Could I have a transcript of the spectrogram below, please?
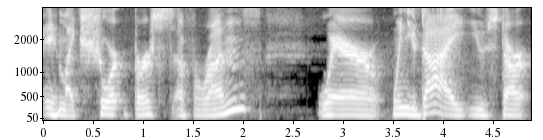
in like short bursts of runs where when you die, you start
